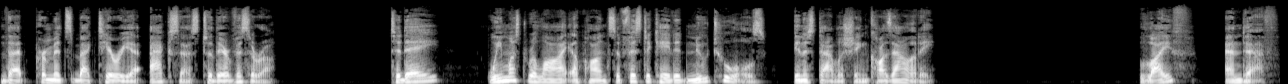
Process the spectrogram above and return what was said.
that permits bacteria access to their viscera. Today, we must rely upon sophisticated new tools in establishing causality. Life and death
